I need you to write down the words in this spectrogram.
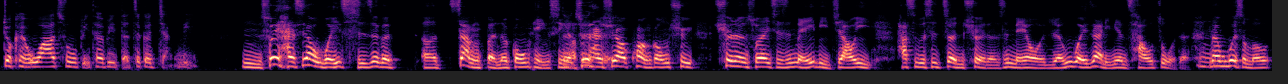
就可以挖出比特币的这个奖励。嗯，所以还是要维持这个。呃，账本的公平性啊，所以才需要矿工去确认所以，其实每一笔交易它是不是正确的，是没有人为在里面操作的。嗯、那为什么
